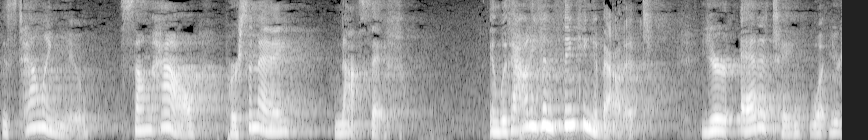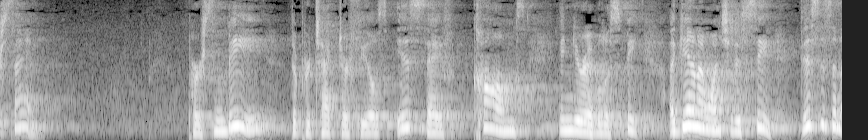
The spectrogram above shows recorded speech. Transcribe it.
is telling you somehow, person A, not safe. And without even thinking about it, you're editing what you're saying. Person B, the protector feels is safe, calms, and you're able to speak. Again, I want you to see this is an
